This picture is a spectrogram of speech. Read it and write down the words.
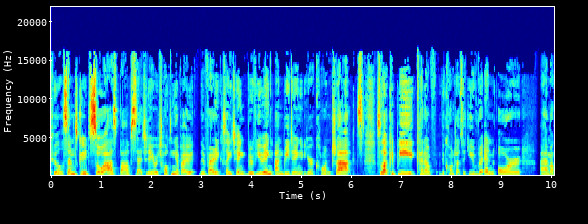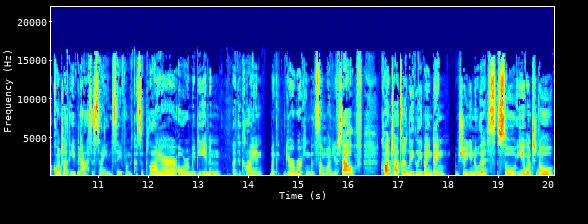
Cool, sounds good. So, as Bab said, today we're talking about the very exciting reviewing and reading your contracts. So, that could be kind of the contracts that you've written or um, a contract that you've been asked to sign, say, from like a supplier or maybe even like a client, like you're working with someone yourself. Contracts are legally binding. I'm sure you know this. So, you want to know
